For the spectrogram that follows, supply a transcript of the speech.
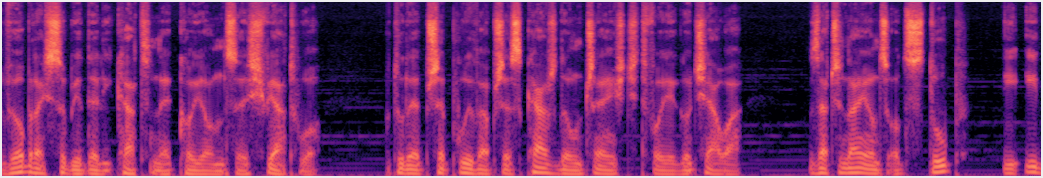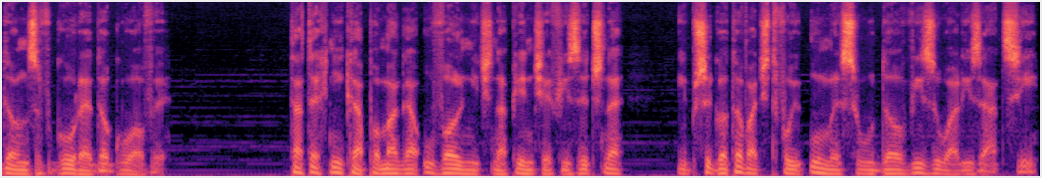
Wyobraź sobie delikatne, kojące światło, które przepływa przez każdą część Twojego ciała, zaczynając od stóp i idąc w górę do głowy. Ta technika pomaga uwolnić napięcie fizyczne i przygotować Twój umysł do wizualizacji.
